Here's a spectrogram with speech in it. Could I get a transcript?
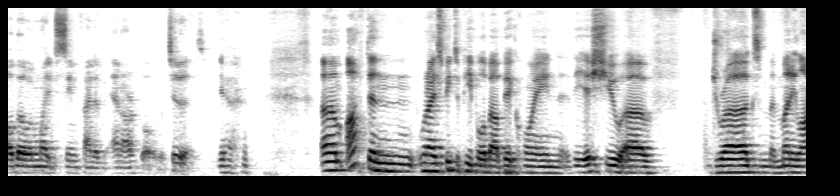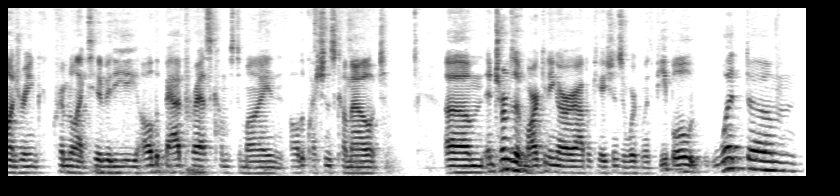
although it might seem kind of anarchical, which it is. Yeah. Um, often, when I speak to people about Bitcoin, the issue of drugs, money laundering, criminal activity, all the bad press comes to mind. All the questions come out. Um, in terms of marketing our applications and working with people, what, um,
